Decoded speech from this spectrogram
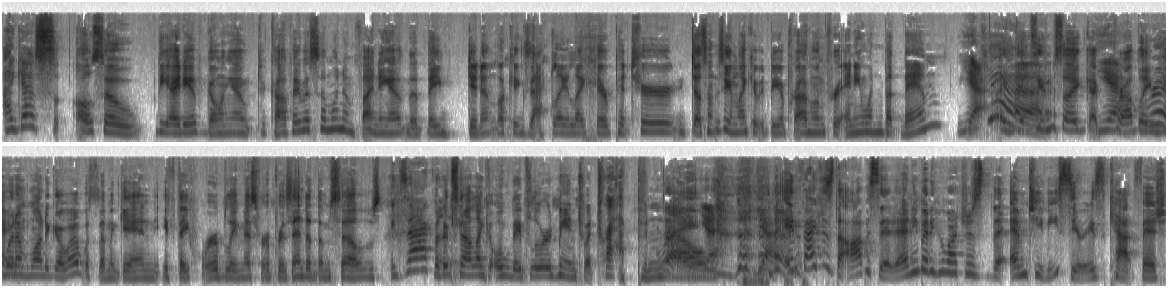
I guess also the idea of going out to coffee with someone and finding out that they didn't look exactly like their picture doesn't seem like it would be a problem for anyone but them. Yeah. Like, it seems like I Yeah, probably right. wouldn't want to go out with them again if they horribly misrepresented themselves. Exactly. But it's not like, oh, they've lured me into a trap and now. Yeah. yeah, in fact, it's the opposite. Anybody who watches the MTV series Catfish,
